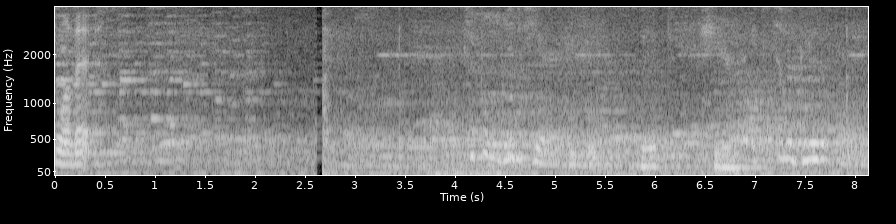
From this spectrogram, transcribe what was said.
Love it. people lived here. People lived here. It's so beautiful.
